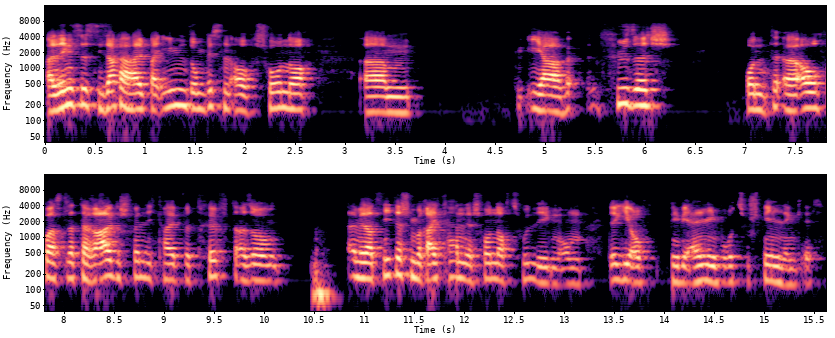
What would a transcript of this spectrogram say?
Allerdings ist die Sache halt bei ihm so ein bisschen auch schon noch ähm, ja physisch und äh, auch was Lateralgeschwindigkeit betrifft. Also im athletischen Bereich kann er schon noch zulegen, um wirklich auf BWL-Niveau zu spielen, denke ich.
